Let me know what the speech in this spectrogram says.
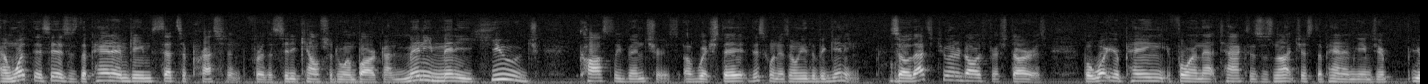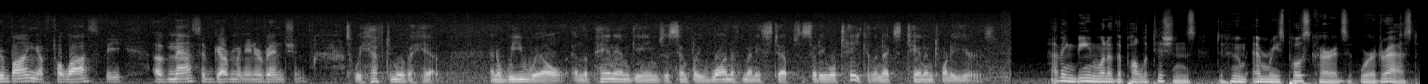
And what this is, is the Pan Am Games sets a precedent for the City Council to embark on many, many huge, costly ventures, of which they, this one is only the beginning. So that's $200 for starters. But what you're paying for in that taxes is not just the Pan Am Games. You're, you're buying a philosophy of massive government intervention. So we have to move ahead, and we will, and the Pan Am Games is simply one of many steps the city will take in the next 10 and 20 years. Having been one of the politicians to whom Emery's postcards were addressed,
